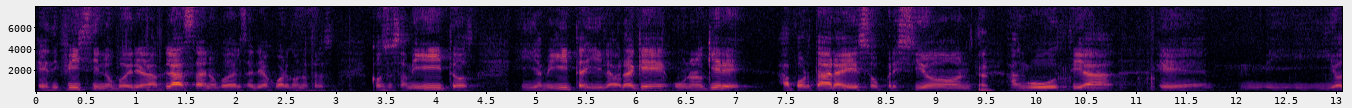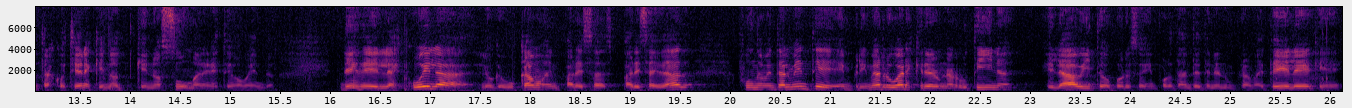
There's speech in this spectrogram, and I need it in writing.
es difícil no poder ir a la plaza, no poder salir a jugar con, otros, con sus amiguitos y amiguitas, y la verdad que uno no quiere aportar a eso presión, angustia eh, y, otras cuestiones que no, que no suman en este momento. Desde la escuela, lo que buscamos en, para, para esa edad, fundamentalmente, en primer lugar, es crear una rutina, el hábito, por eso es importante tener un programa de tele, que,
